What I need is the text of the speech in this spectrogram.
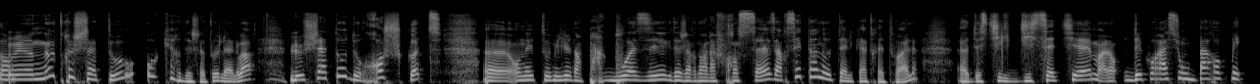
hein. Oui, un autre château, au cœur des châteaux de la Loire, le château de Rochecotte. Euh, on est au milieu d'un parc boisé avec des jardins à la française. Alors, c'est un hôtel 4 étoiles, euh, de style 17e. Alors, décoration baroque, mais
